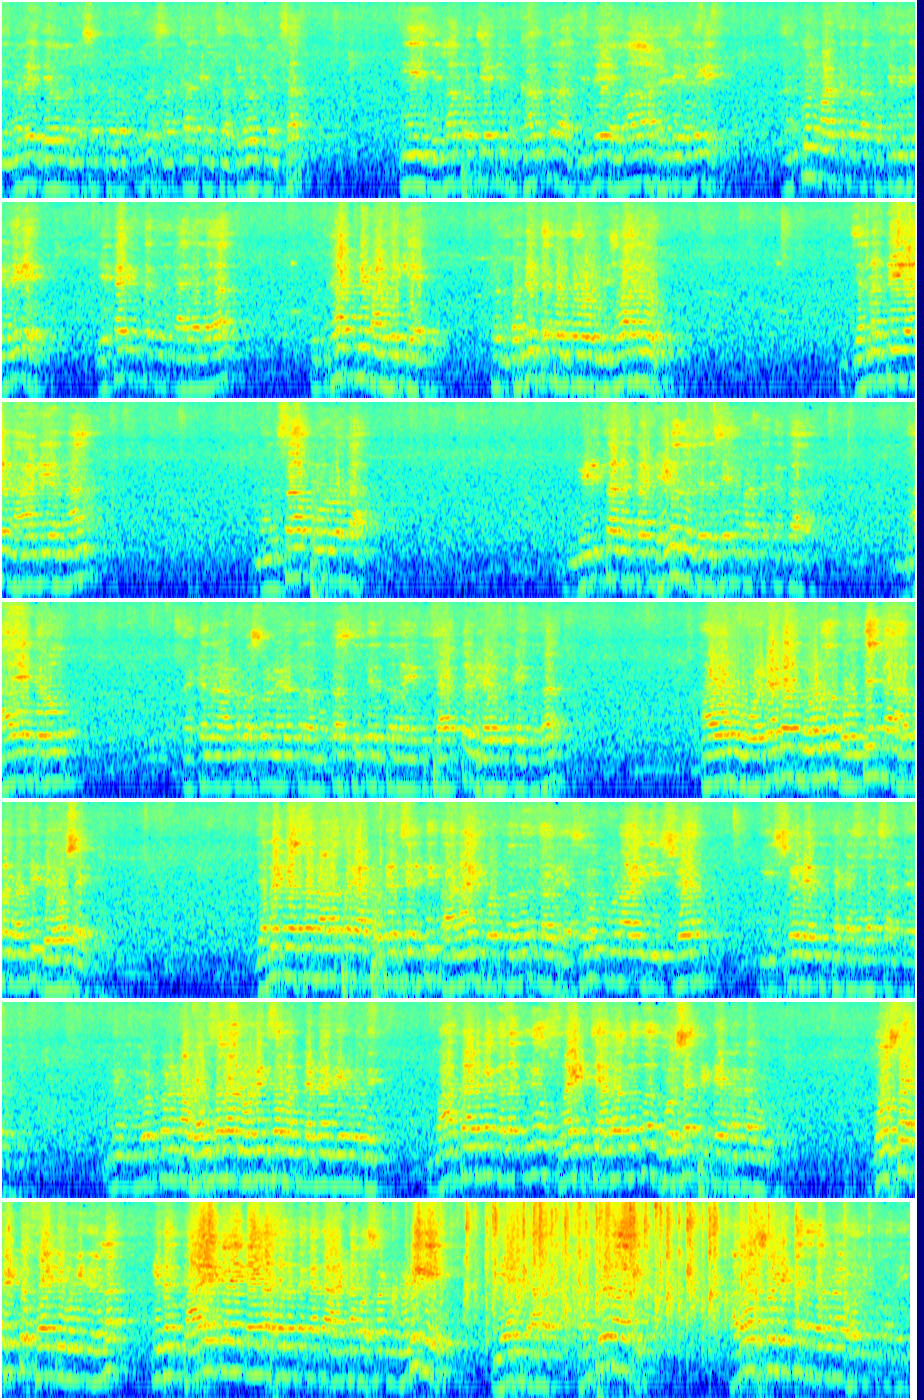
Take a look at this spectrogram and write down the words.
ಜನರೇ ದೇವರನ್ನ ಶಬ್ದ ಸರ್ಕಾರ ಕೆಲಸ, ದೇವರ ಕೆಲಸ. ಈ ಜಿಲ್ಲಾ ಪಂಚಾಯತಿ ಮುಖಾಂತರ ಜಿಲ್ಲೆಯ ಎಲ್ಲಾ ಹಳ್ಳಿಗಳಿಗೆ, ಅನುಕೂಲ ಮಾಡ್ತಕ್ಕಂಥ ಪ್ರತಿನಿಧಿಗಳಿಗೆ ಬೇಕಾಗಿರ್ತಕ್ಕಂಥ ಕಾರ್ಯಾಲಯ ಉದ್ಘಾಟನೆ ಮಾಡಲಿಕ್ಕೆ ಬಂದಿರತಕ್ಕಂಥವರು ನಿಜವಾಗಲೂ ಜನತೆಯ ನಾಡಿಯನ್ನ ಮನಸಾಪೂರ್ವಕ ಮಿಡಿತನ ಕಂಡು ಹಿಡಿದು ಜನಸೇವೆ ಮಾಡ್ತಕ್ಕಂಥ ನಾಯಕರು, ಯಾಕಂದ್ರೆ ಅಣ್ಣ ಬಸವಣ್ಣ ಹೇಳ್ತಾರ, ಮುಖಸ್ತುತಿ ಅಂತಲ್ಲ ಇದು ಫ್ಯಾಕ್ಟರ್ ಹೇಳ್ಬೇಕಾಯ್ತದ. ಅವರು ಓಡಾಡೋದು ನೋಡಿದ್ರೆ ಬಹುತೇಕ ಅರ್ಧ ಮಂದಿ ದೇವಸ ಇತ್ತು ಜನ ಕೆಲಸ ಮಾಡತ್ತಾರೆ ಆ ಪೊಟೆನ್ಶಿಯಾಲಿಟಿ ತಾನಾಗಿ ಬರ್ತದಕ್ಕೆ ಅವ್ರ ಹೆಸರು ಕೂಡ ಈಶ್ವರ್ ಈಶ್ವರ್ ಅಂತ ತಕಸಲಕ್ಕೆ ಸಾಧ್ಯ ಇರುತ್ತೆ. ನೀವು ನೋಡ್ಕೊಂಡು ನಾವು ಒಂದ್ಸಲ ನೋಡಿದ ಸಲ ನಮ್ಮ ಕಣ್ಣ ನೀರ್ಬೋದು ಮಾತಾಡ್ಬೇಕಾದ್ರೆ ಫ್ಲೈಟ್ ಚಾಲು ದೋಷ ದೋಸೆ ಪಿಟ್ಟೆ ದೋಷ ದೋಸೆ ಬಿಟ್ಟು ಫ್ಲೈಟ್ ಹೋಗಿದ್ರಲ್ಲ ಇದು ಕಾಯಕವೇ ಕೈಲಾಸ ಅನ್ನತಕ್ಕಂಥ ಅಣ್ಣ ಬಸವಣ್ಣ ನುಡಿಗೆ ಸಂಪೂರ್ಣವಾಗಿ ಅಳವಡಿಸ್ಕೊಂಡಿರ್ತಕ್ಕಂಥ ಗುಣ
